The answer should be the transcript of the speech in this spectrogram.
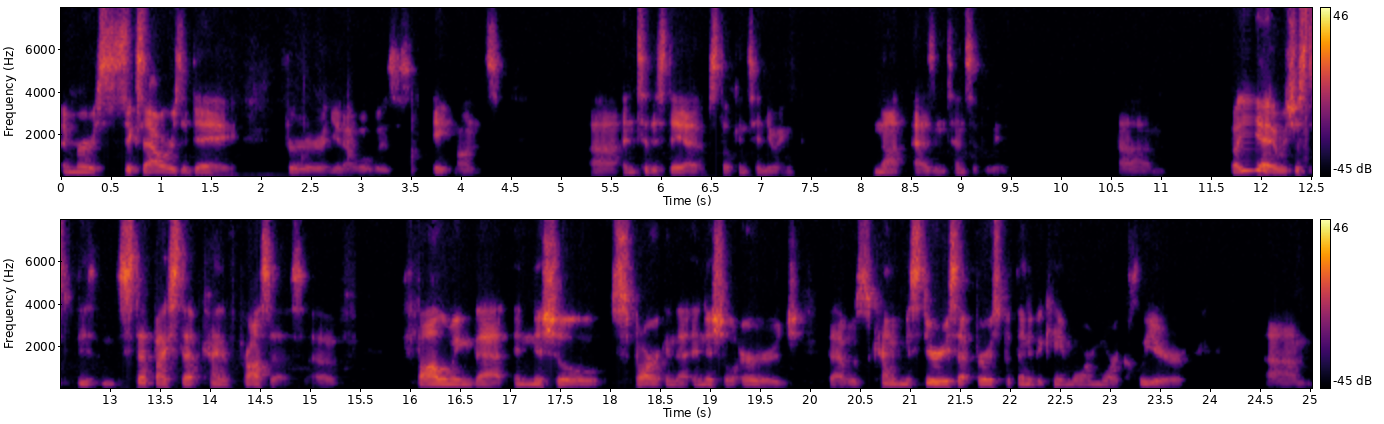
immerse six hours a day for you know what was eight months. Uh, and to this day i'm still continuing not as intensively. Um, but yeah it was just this step by step kind of process of following that initial spark and that initial urge that was kind of mysterious at first but then it became more and more clear um,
